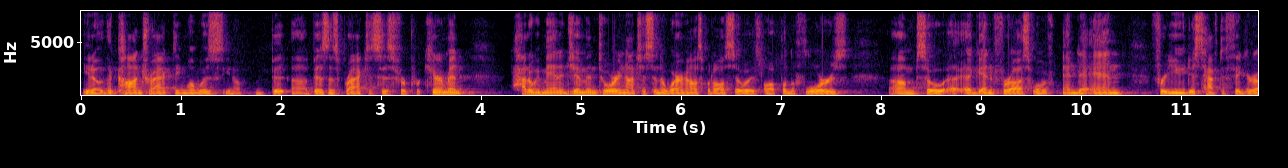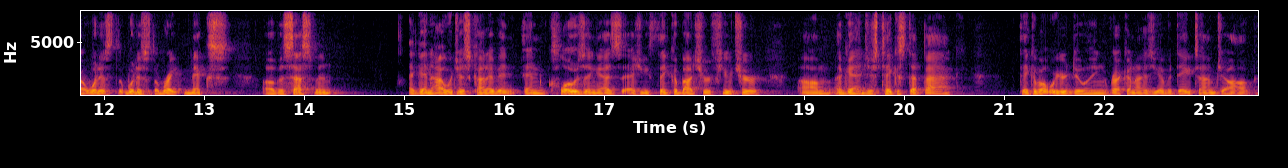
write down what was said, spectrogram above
you know the contracting. One was you know bu- uh, business practices for procurement. How do we manage inventory, not just in the warehouse, but also up on the floors? Um, so again, for us, end to end for you, you just have to figure out what is the, what is the right mix of assessment. Again, I would just kind of in, in closing, as as you think about your future, um, again, just take a step back, think about what you're doing, recognize you have a daytime job.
